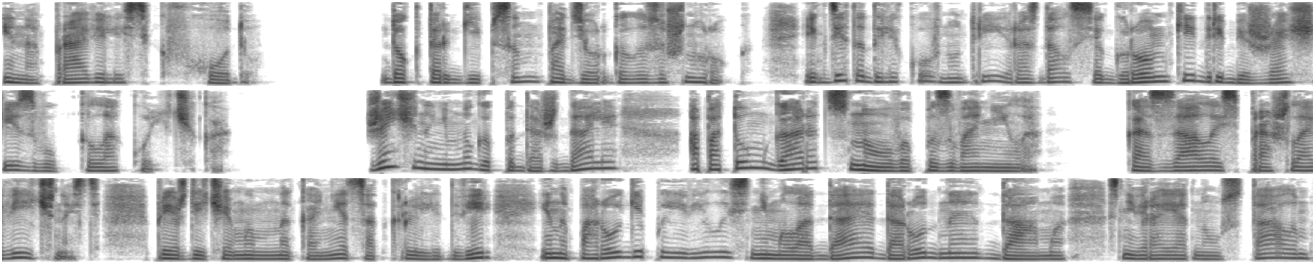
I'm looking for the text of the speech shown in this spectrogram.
и направились к входу. Доктор Гибсон подергала за шнурок, и где-то далеко внутри раздался громкий дребезжащий звук колокольчика. Женщины немного подождали, а потом Гаррет снова позвонила — Казалось, прошла вечность, прежде чем им, наконец, открыли дверь, и на пороге появилась немолодая дородная дама с невероятно усталым,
